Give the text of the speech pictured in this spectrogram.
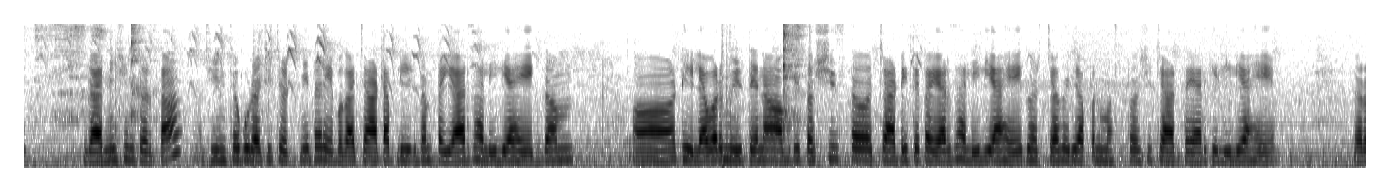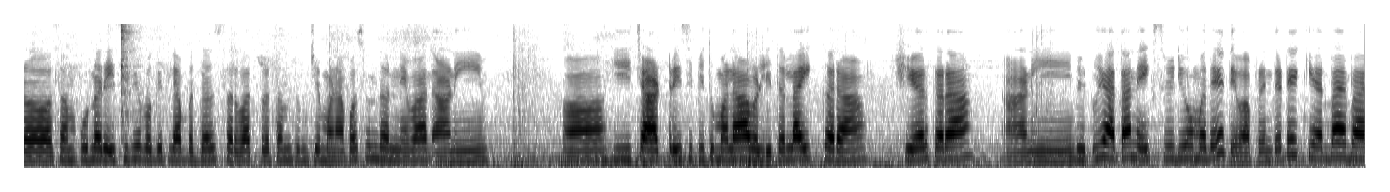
गार्निशिंग करता. चिंच गुळाची चटणी तर हे बघा चाट आपली एकदम तयार झालेली आहे. एकदम ठेल्यावर मिळते ना अगदी तशीच तर चाट इथे तयार झालेली आहे. घरच्या घरी आपण मस्त अशी चाट तयार केलेली आहे. तर संपूर्ण रेसिपी बघितल्याबद्दल सर्वात प्रथम तुमचे मनापासून धन्यवाद आणि ही चाट रेसिपी तुम्हाला आवडली तर लाईक करा शेअर करा. आणि भेटूया आता नेक्स्ट व्हिडिओमध्ये तेव्हापर्यंत टेक केअर बाय बाय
